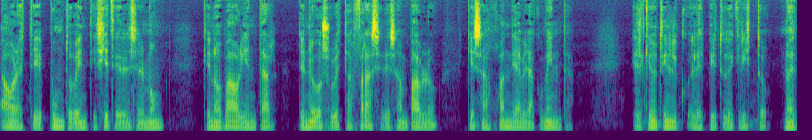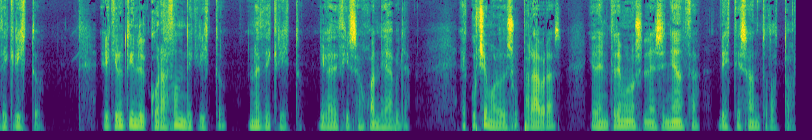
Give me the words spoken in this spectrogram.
ahora este punto 27 del sermón que nos va a orientar de nuevo sobre esta frase de San Pablo que San Juan de Ávila comenta. El que no tiene el Espíritu de Cristo no es de Cristo. El que no tiene el corazón de Cristo no es de Cristo, llega a decir San Juan de Ávila. Escuchémoslo de sus palabras y adentrémonos en la enseñanza de este santo doctor.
